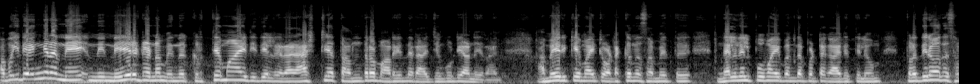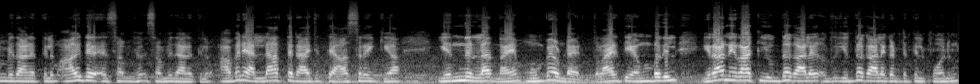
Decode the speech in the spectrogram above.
അപ്പോൾ ഇത് എങ്ങനെ നേ നി- നേരിടണം എന്ന് കൃത്യമായ രീതിയിൽ രാഷ്ട്രീയ തന്ത്രം അറിയുന്ന രാജ്യം കൂടിയാണ് ഇറാൻ. അമേരിക്കയുമായിട്ട് ഉടക്കുന്ന സമയത്ത് നിലനിൽപ്പുമായി ബന്ധപ്പെട്ട കാര്യത്തിലും പ്രതിരോധ സംവിധാനത്തിലും ആയുധ സംവി- സംവിധാനത്തിലും അവരെ അല്ലാത്ത രാജ്യത്തെ ആശ്രയിക്കുക എന്നുള്ള നയം മുമ്പേ ഉണ്ടായിരുന്നു. തൊള്ളായിരത്തി എൺപതിൽ ഇറാൻ ഇറാഖ് യുദ്ധകാല യുദ്ധകാലഘട്ടത്തിൽ പോലും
